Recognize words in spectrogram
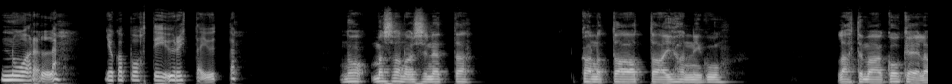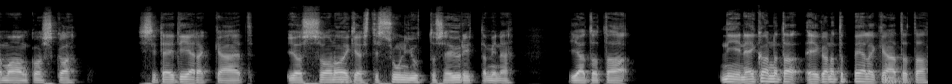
nuorelle, joka pohtii yrittäjyyttä? No mä sanoisin, että kannattaa ottaa ihan niinku lähtemään kokeilemaan, koska sitä ei tiedäkään, että jos se on oikeasti sun juttu se yrittäminen. Ja tota, niin, ei kannata, ei kannata pelkää, tota,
